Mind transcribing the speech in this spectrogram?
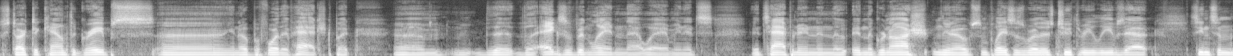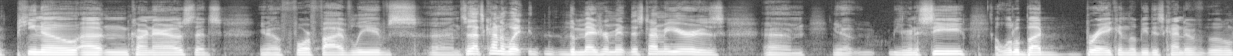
start to count the grapes, uh, you know, before they've hatched. But um, the the eggs have been laid in that way. I mean, it's it's happening in the in the Grenache. You know, some places where there's two three leaves out. Seen some Pinot out in Carneros that's you know four five leaves. Um, so that's kind of what the measurement this time of year is. Um, you know, you're going to see a little bud break, and there'll be these kind of little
